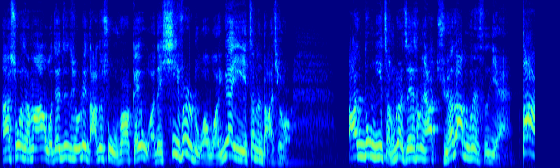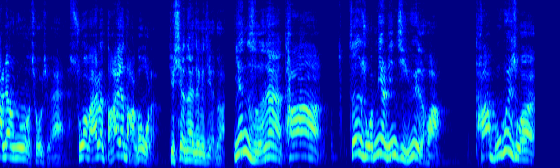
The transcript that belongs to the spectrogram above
啊，说什么啊？我在这支球队打的舒服，给我的戏份多，我愿意这么打球。安东尼整个职业生涯绝大部分时间大量拥有球权，说白了打也打够了，就现在这个阶段。因此呢，他真说面临机遇的话，他不会说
